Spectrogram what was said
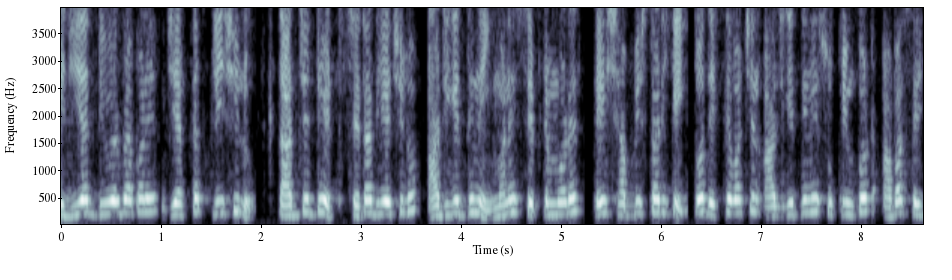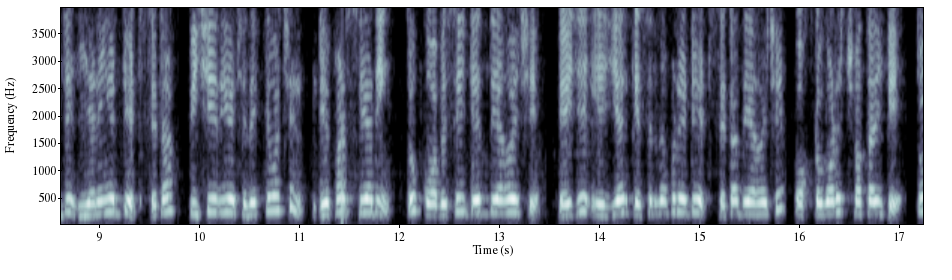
এজিআর ডিউ এর ব্যাপারে যে একটা প্লি ছিল, তার যে ডেট সেটা দিয়েছিল আজকের দিনেই মানে সেপ্টেম্বরের এই ছাব্বিশ তারিখেই। তো দেখতে পাচ্ছেন আজকের দিনে সুপ্রিম কোর্ট আবার সেই যে হিয়ারিং এর ডেট সেটা পিছিয়ে দিয়েছে। দেখতে পাচ্ছেন ডেফার হিয়ারিং তো কবে সেই ডেট দেওয়া হয়েছে? এই যে এজিআর কেসের ব্যাপারে ডেট সেটা দেওয়া হয়েছে অক্টোবরের ছ তারিখে। তো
